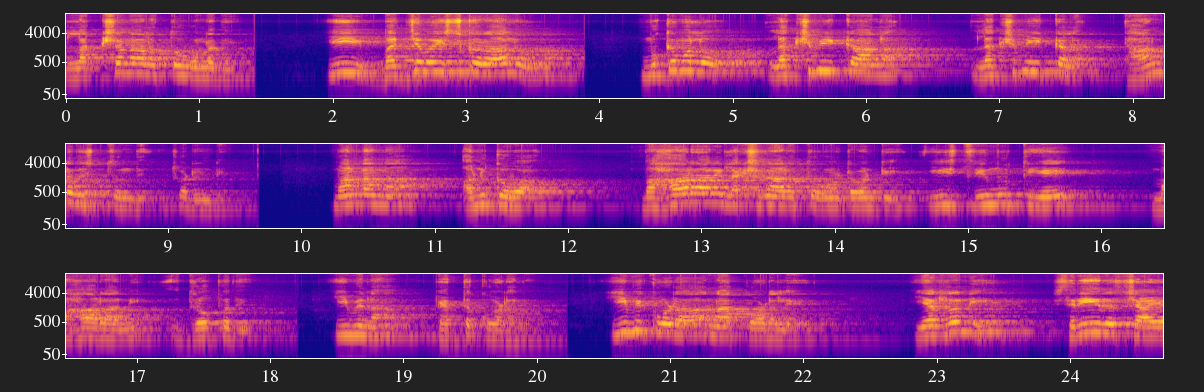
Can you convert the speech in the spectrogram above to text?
లక్షణాలతో ఉన్నది. ఈ మధ్య వయస్కురాలు ముఖములో లక్ష్మీకాల లక్ష్మీకల తాండవిస్తుంది చూడండి. మన్నన్న అనుకువ మహారాణి లక్షణాలతో ఉన్నటువంటి ఈ స్త్రీమూర్తియే మహారాణి ద్రౌపది. ఈమెన పెద్ద కోడలు. ఈమె కూడా నా కోడలే. ఎర్రని శరీర ఛాయ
